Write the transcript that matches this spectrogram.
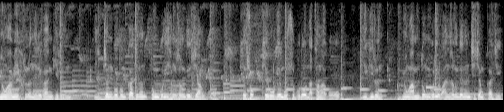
용암이 흘러내려간 길은 일정 부분까지는 동굴이 형성되지 않고 계속 계곡의 모습으로 나타나고 이 길은 용암 동굴이 완성되는 지점까지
